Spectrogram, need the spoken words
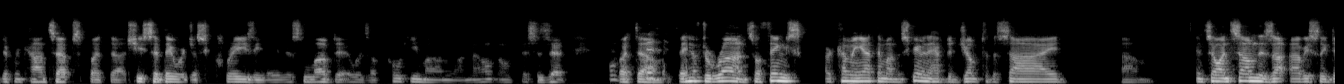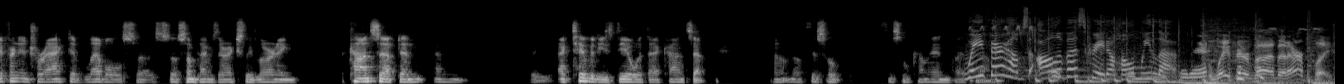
different concepts. But uh, she said they were just crazy. They just loved it. It was a Pokemon one. I don't know if this is it, but um, they have to run. So things are coming at them on the screen. They have to jump to the side. Um, and so on some, there's obviously different interactive levels. Uh, so sometimes they're actually learning a concept and, and the activities deal with that concept. I don't know if this will if this will come in. But, Wayfair um, helps all of us create a home we love. The Wayfair vibe at our place.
